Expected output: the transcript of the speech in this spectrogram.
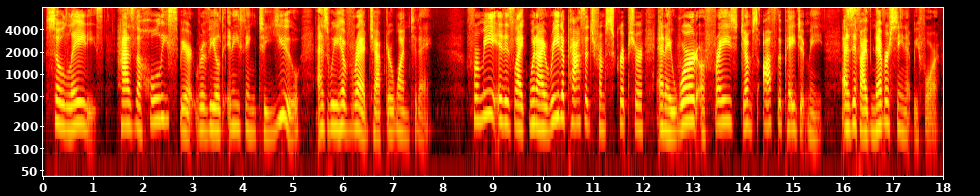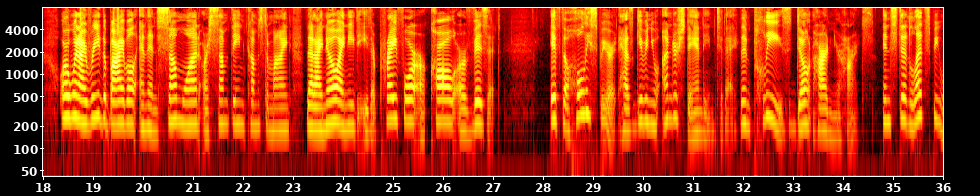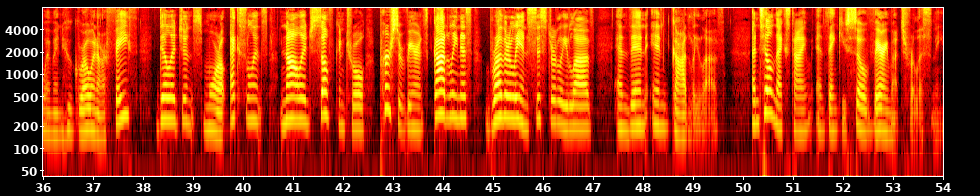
So, ladies, has the Holy Spirit revealed anything to you as we have read chapter 1 today? For me, it is like when I read a passage from Scripture and a word or phrase jumps off the page at me, as if I've never seen it before. Or when I read the Bible and then someone or something comes to mind that I know I need to either pray for or call or visit. If the Holy Spirit has given you understanding today, then please don't harden your hearts. Instead, let's be women who grow in our faith, diligence, moral excellence, knowledge, self control, perseverance, godliness, brotherly and sisterly love, and then in godly love. Until next time, and thank you so very much for listening.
